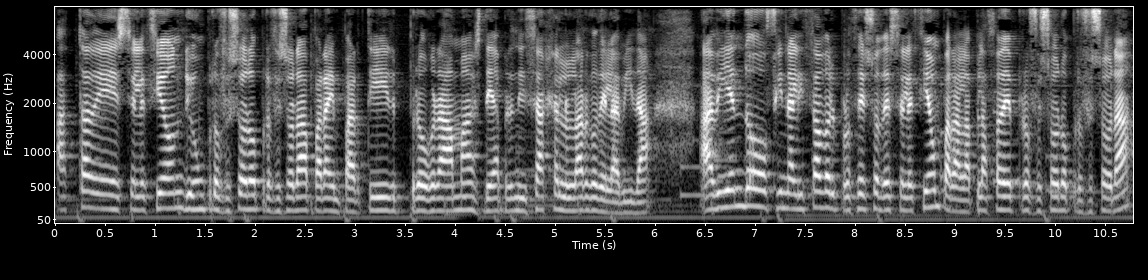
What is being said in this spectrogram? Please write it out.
Acta de selección de un profesor o profesora para impartir programas de aprendizaje a lo largo de la vida. Habiendo finalizado el proceso de selección para la plaza de profesor o profesora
